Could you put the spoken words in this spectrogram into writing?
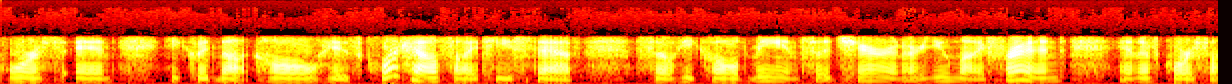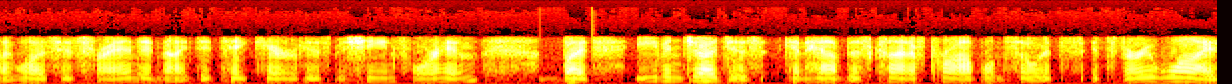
course, and he could not call his courthouse IT staff. So he called me and said, Sharon, are you my friend? And of course, I was his friend, and I did take care of his machine for him. But even judges can have this kind of problem, so it's it's very wise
